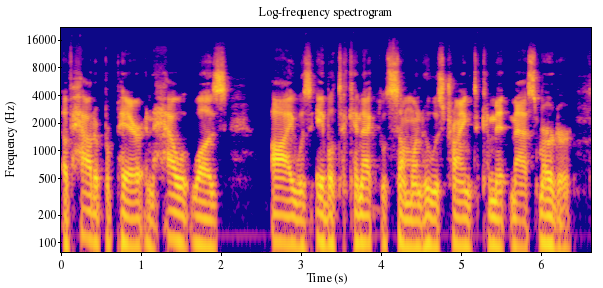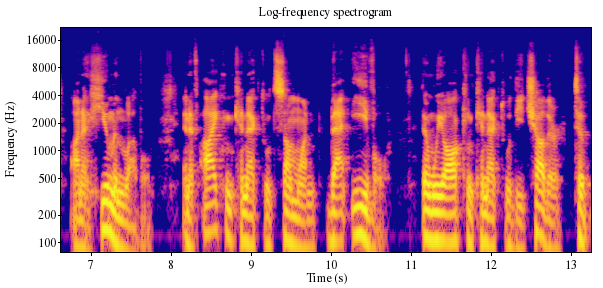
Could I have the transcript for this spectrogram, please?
of how to prepare and how it was I was able to connect with someone who was trying to commit mass murder on a human level. And if I can connect with someone that evil, then we all can connect with each other to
